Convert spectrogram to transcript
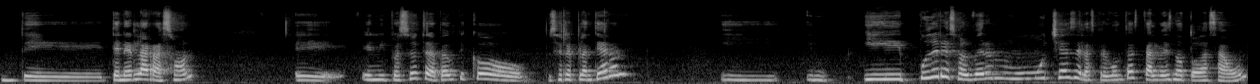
de tener la razón, eh, en mi proceso terapéutico se replantearon y, pude resolver muchas de las preguntas, tal vez no todas aún,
